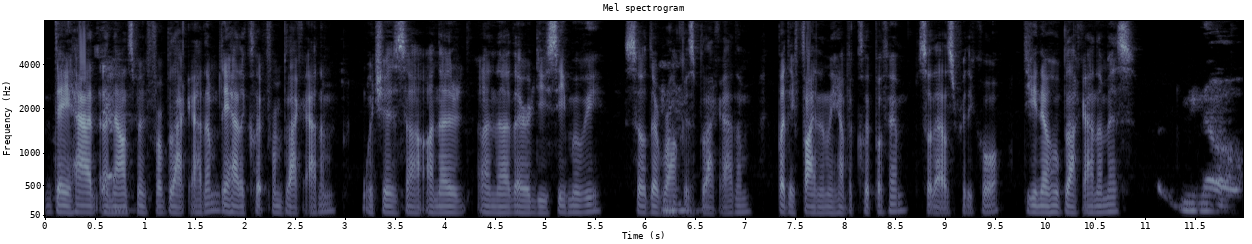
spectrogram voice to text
they had Yeah. announcement for Black Adam. They had a clip from Black Adam, which is uh, another another DC movie. So The Rock Mhm. is Black Adam, but they finally have a clip of him. So that was pretty cool. Do you know who Black Adam is? no,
